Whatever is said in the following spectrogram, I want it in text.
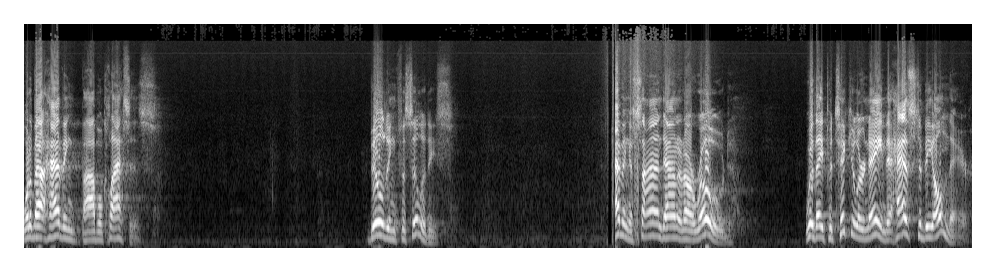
What about having Bible classes? Building facilities? Having a sign down at our road with a particular name that has to be on there.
